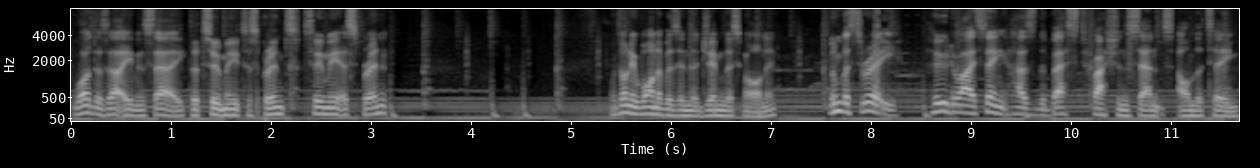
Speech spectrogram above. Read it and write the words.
what does that even say? The two meter sprint. Two meter sprint. There's only one of us in the gym this morning. Number three. Who do I think has the best fashion sense on the team?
